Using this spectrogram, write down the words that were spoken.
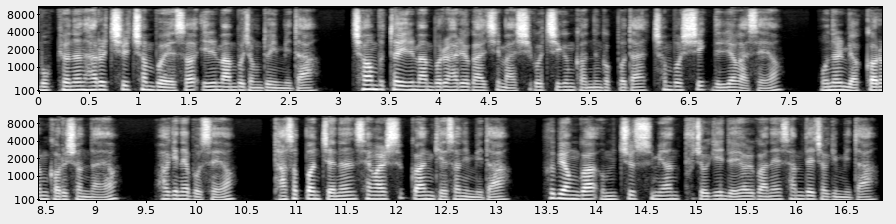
목표는 하루 7,000보에서 1만보 정도입니다. 처음부터 1만보를 하려고 하지 마시고 지금 걷는 것보다 1,000보씩 늘려가세요. 오늘 몇 걸음 걸으셨나요? 확인해 보세요. 다섯 번째는 생활 습관 개선입니다. 흡연과 음주, 수면, 부족이 뇌혈관의 3대 적입니다.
